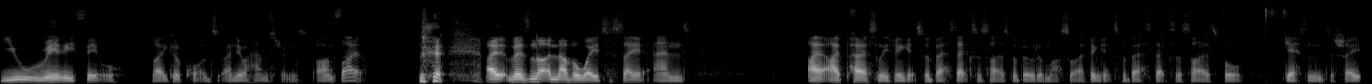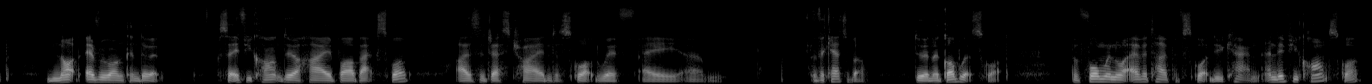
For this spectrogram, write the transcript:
You really feel like your quads and your hamstrings are on fire. I, there's not another way to say it, and I, I personally think it's the best exercise for building muscle. I think it's the best exercise for getting into shape. Not everyone can do it. So if you can't do a high bar back squat, I suggest trying to squat with a um, with a kettlebell, doing a goblet squat, performing whatever type of squat you can. And if you can't squat,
